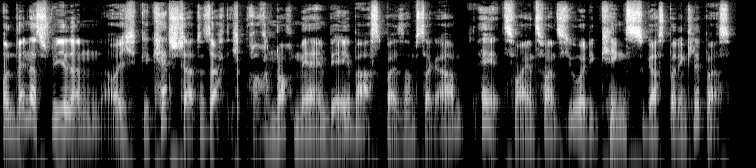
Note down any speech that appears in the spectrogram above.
Und wenn das Spiel dann euch gecatcht hat und sagt, ich brauche noch mehr NBA-Basketball Samstagabend, ey, 22 Uhr, die Kings zu Gast bei den Clippers.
